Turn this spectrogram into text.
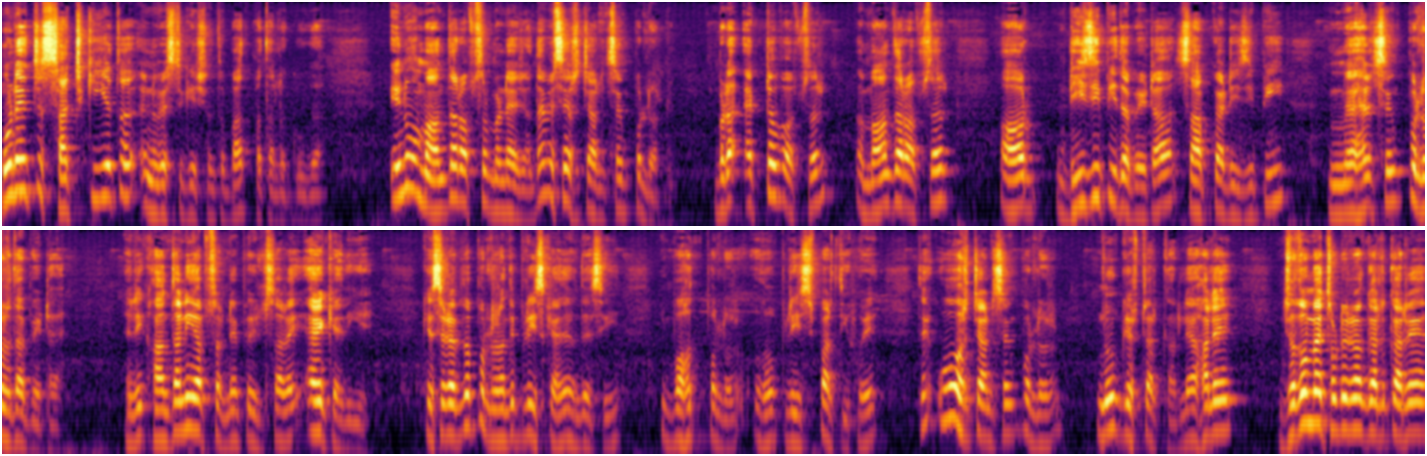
ਹੁਣ ਇਹ ਚ ਸੱਚ ਕੀ ਹੈ ਤਾਂ ਇਨਵੈਸਟੀਗੇਸ਼ਨ ਤੋਂ ਬਾਅਦ ਪਤਾ ਲੱਗੂਗਾ। ਇਹਨੂੰ ਇਮਾਨਦਾਰ ਅਫਸਰ ਮੰਨਿਆ ਜਾਂਦਾ, ਵੈਸੇ ਹਰਚਰਨ ਸਿੰਘ ਭੁੱਲਰ ਬੜਾ ਐਕਟਿਵ ਅਫਸਰ, ਇਮਾਨਦਾਰ ਅਫਸਰ ਔਰ ਡੀਜੀਪੀ ਦਾ ਬੇਟਾ, ਸਾਬਕਾ ਡੀਜੀਪੀ ਮਹਿਲ ਸਿੰਘ ਭੁੱਲਰ ਦਾ ਬੇਟਾ ਹੈ। ਯਾਨੀ ਖਾਨਦਾਨੀ ਅਫਸਰ ਨੇ ਪੁਲਿਸ ਸਾਰੇ ਐਂ ਕਹਿ ਦਈਏ ਕਿਸੇ ਟਾਈਮ ਤਾਂ ਭੁੱਲਰਾਂ ਦੀ ਪੁਲਿਸ ਕਹਿੰਦੇ ਹੁੰਦੇ ਸੀ, ਬਹੁਤ ਭੁੱਲਰ ਉਹ ਪੁਲਿਸ ਭਰਤੀ ਹੋਏ ਤੇ ਉਹ ਹਰਚੰਦ ਸਿੰਘ ਭੁੱਲਰ ਨੂੰ ਗ੍ਰਿਫਤਾਰ ਕਰ ਲਿਆ। ਹਲੇ ਜਦੋਂ ਮੈਂ ਤੁਹਾਡੇ ਨਾਲ ਗੱਲ ਕਰ ਰਿਹਾ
